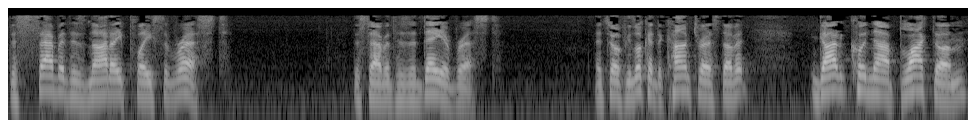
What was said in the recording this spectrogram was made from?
The Sabbath is not a place of rest. The Sabbath is a day of rest. And so if you look at the contrast of it, God could not block them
